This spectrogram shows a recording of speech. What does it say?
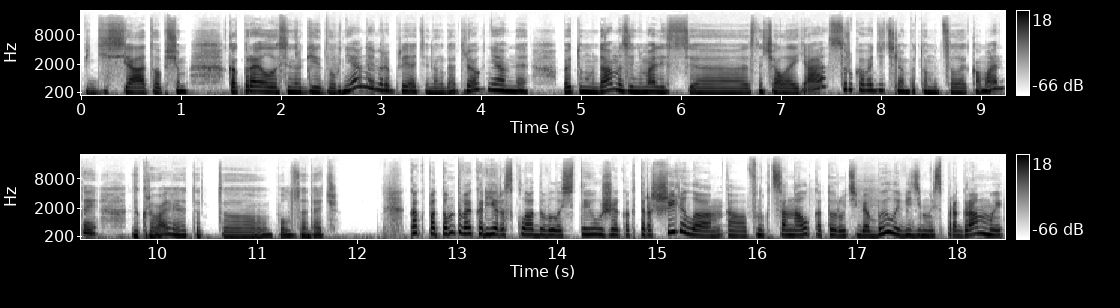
50. В общем, как правило, Синергии двухдневные двухдневные мероприятия, иногда трехдневные. Поэтому, да, мы занимались э, сначала я с руководителем, потом и целой командой, закрывали этот э, пол задач. Как потом твоя карьера складывалась? Ты уже как-то расширила э, функционал, который у тебя был, и, видимо, из программы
